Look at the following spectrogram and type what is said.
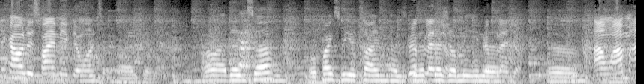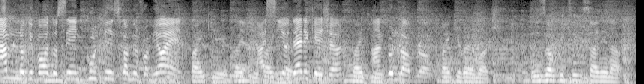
they can always find me if they want to. Okay. All right then, sir. Well, thanks for your time, and it's Great been a pleasure. pleasure meeting. Great uh, pleasure. Uh, I'm, I'm, I'm looking forward to seeing good things coming from your end. thank you. Thank Yeah, you. I thank see you. your dedication Thank you. and good luck, bro. Thank you very much. This is Uncle T signing out.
